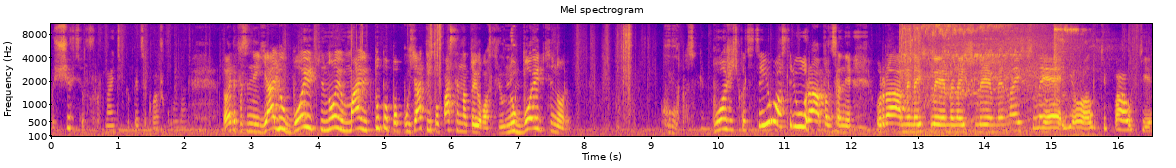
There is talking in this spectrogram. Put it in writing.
Почти все в Fortnite, капець як важко вгадати. Давайте, пацани, я любою ціною маю тупо попузяти і попасти на той острів. Любою ціною. Ух, пацани, божечко, це цей острів, ура, пацани! Ура, ми знайшли, ми знайшли, ми знайшли, йолки-палки.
